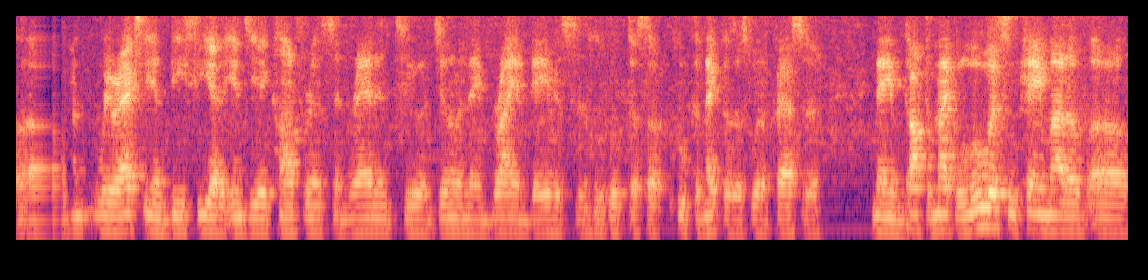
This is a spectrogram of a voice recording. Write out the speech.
um, we were actually in DC at an NGA conference and ran into a gentleman named Brian Davidson who hooked us up, who connected us with a pastor named Dr. Michael Lewis, who came out of uh,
